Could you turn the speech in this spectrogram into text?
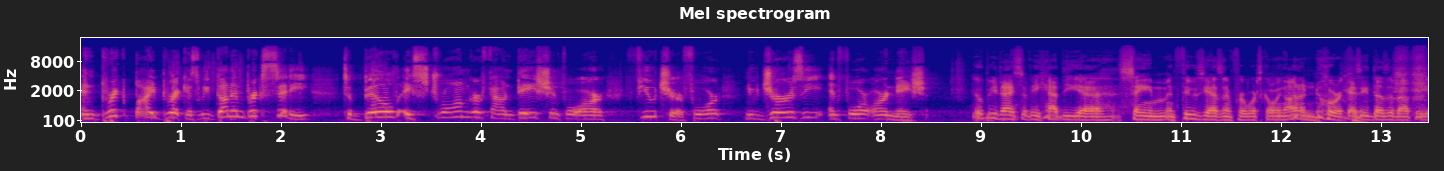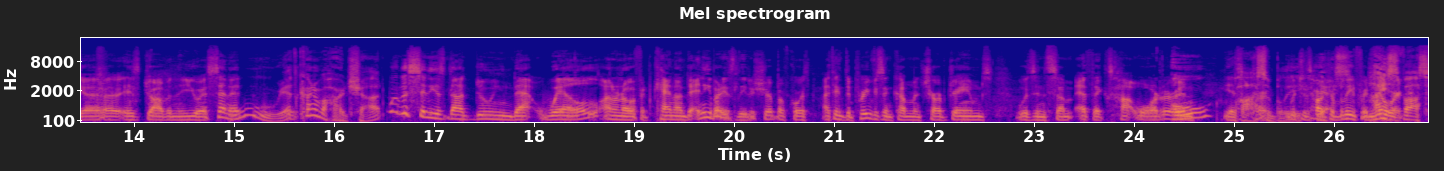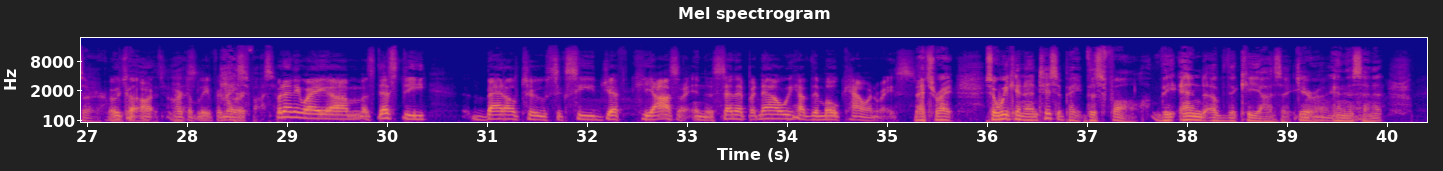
and brick by brick, as we've done in Brick City, to build a stronger foundation for our future, for New Jersey, and for our nation. It would be nice if he had the uh, same enthusiasm for what's going on in Newark as he does about the uh, his job in the U.S. Senate. Ooh, that's kind of a hard shot. Well, the city is not doing that well. I don't know if it can under anybody's leadership. Of course, I think the previous incumbent, Sharpe James, was in some ethics hot water. and- Oh, yes, possibly, which is hard yes. to believe for Newark. Heißwasser, we Which is hard, hard to believe for Newark. But anyway, um, that's the battle to succeed Jeff Chiesa in the Senate. But now we have the Mo Cowan race. That's right. So we can anticipate this fall the end of the Chiesa era oh, in the Senate,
